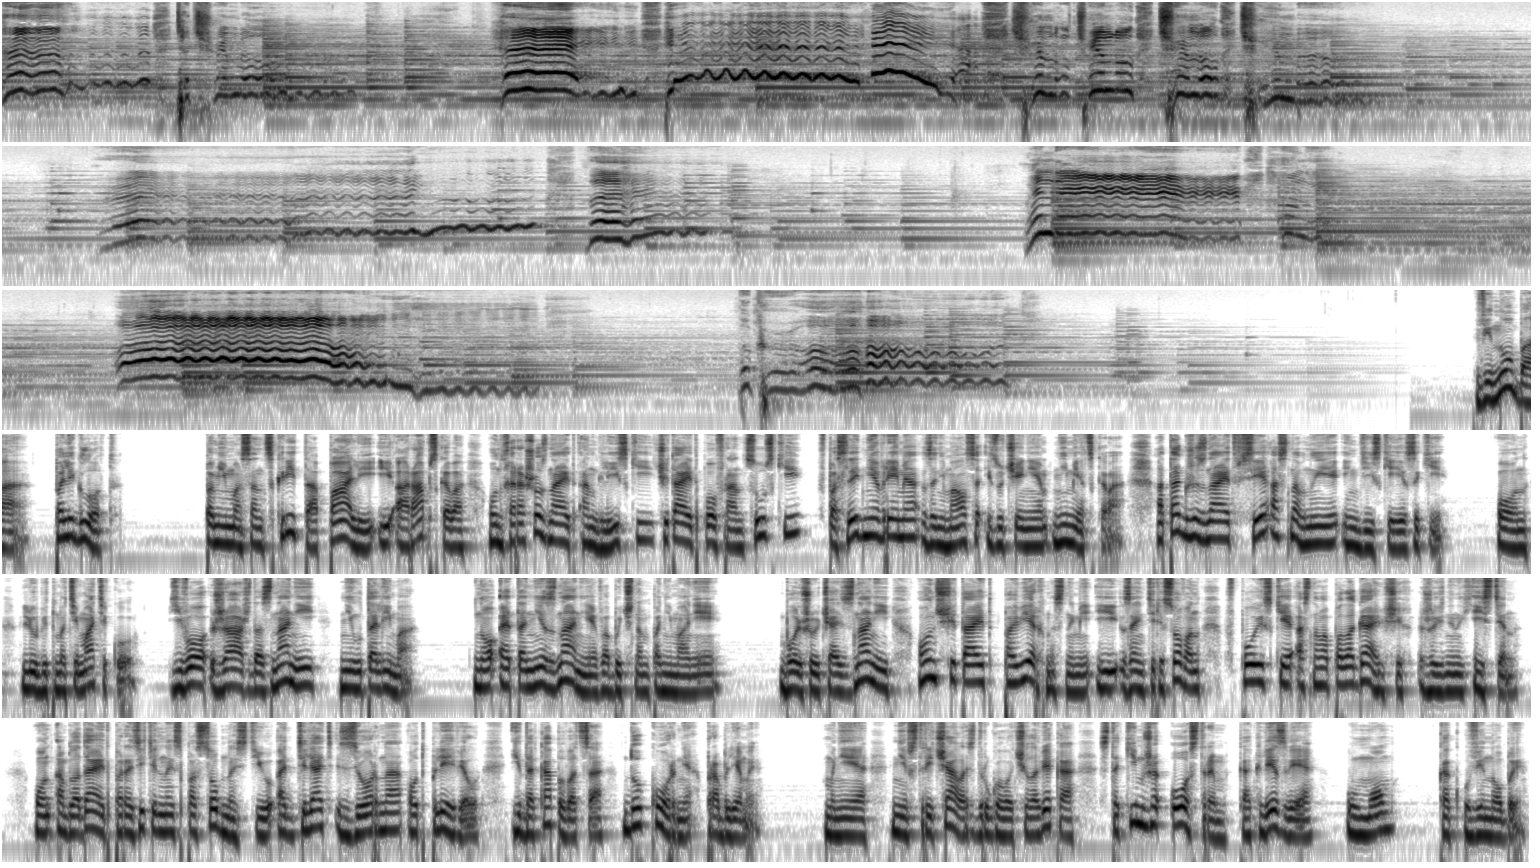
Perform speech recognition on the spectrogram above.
To tremble. Hey, hey, tremble, tremble, tremble, tremble. Виноба – полиглот. Помимо санскрита, пали и арабского, он хорошо знает английский, читает по-французски, в последнее время занимался изучением немецкого, а также знает все основные индийские языки. Он любит математику, его жажда знаний неутолима. Но это не знание в обычном понимании. Большую часть знаний он считает поверхностными и заинтересован в поиске основополагающих жизненных истин. Он обладает поразительной способностью отделять зерна от плевел и докапываться до корня проблемы. Мне не встречалось другого человека с таким же острым, как лезвие, умом, как у Винобы.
